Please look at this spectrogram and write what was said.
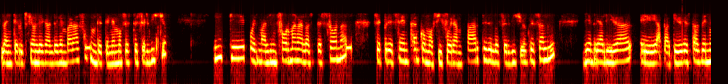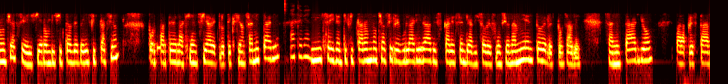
la interrupción legal del embarazo, donde tenemos este servicio y que pues malinforman a las personas se presentan como si fueran parte de los servicios de salud y en realidad eh, a partir de estas denuncias se hicieron visitas de verificación por parte de la Agencia de Protección Sanitaria ah, y se identificaron muchas irregularidades, carecen de aviso de funcionamiento, de responsable sanitario para prestar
